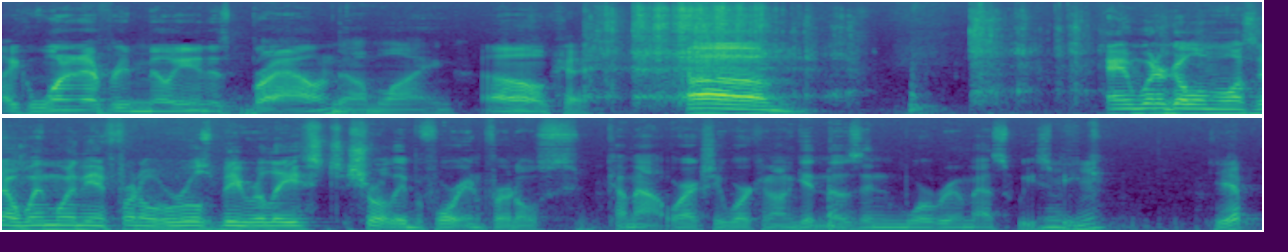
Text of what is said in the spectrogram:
Like one in every million is brown. No, I'm lying. Oh, okay. Um And Winter Golem wants to know when will the Infernal rules be released? Shortly before Infernals come out. We're actually working on getting those in War Room as we speak. Yep.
